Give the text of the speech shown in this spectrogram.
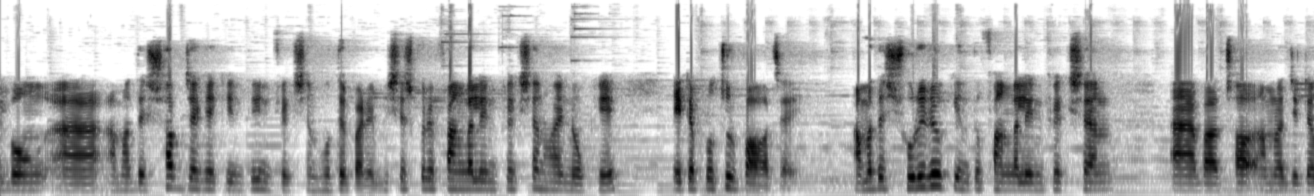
এবং আমাদের সব জায়গায় কিন্তু ইনফেকশন হতে পারে। বিশেষ করে ফাঙ্গাল ইনফেকশন হয় নখে, এটা প্রচুর পাওয়া যায়। আমাদের শরীরেও কিন্তু ফাঙ্গাল ইনফেকশন বা আমরা যেটা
